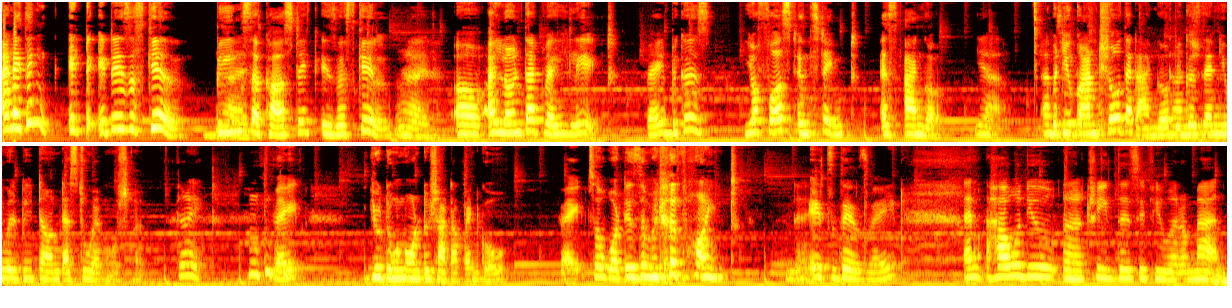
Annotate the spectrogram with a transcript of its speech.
and I think it it is a skill. Being Right. sarcastic is a skill. right Uh, I learned that very late, right? Because your first instinct is anger, yeah but you can't show that anger can't because then you will be termed as too emotional, correct right? you don't want to shut up and go, right? So what is the middle point? Right. It's this, right? And how would you uh, treat this if you were a man?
